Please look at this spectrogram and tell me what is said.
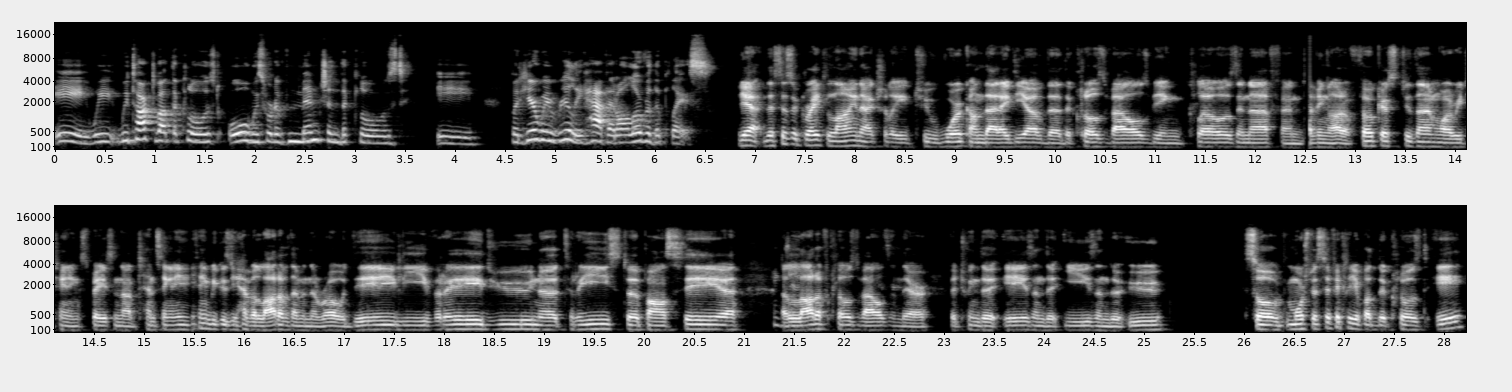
A. We, we talked about the closed O, we sort of mentioned the closed A. But here we really have it all over the place. Yeah, this is a great line actually to work on that idea of the, the closed vowels being closed enough and having a lot of focus to them while retaining space and not tensing anything because you have a lot of them in the row. Délivré d'une triste pensée. A lot of closed vowels in there between the A's and the E's and the U. So more specifically about the closed A,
